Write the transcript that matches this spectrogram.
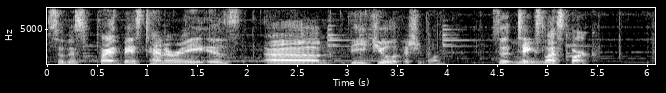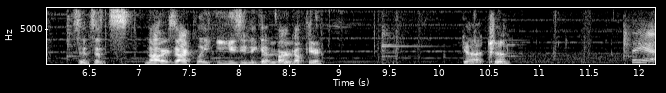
So this plant-based tannery is um, the fuel-efficient one, so it takes less bark, since it's not exactly easy to get bark Mhm. up here. Gotcha. Oh yeah,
